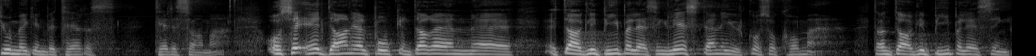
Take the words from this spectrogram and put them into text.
Du og meg inviteres til det samme. Og så er Daniel-boken Der er en eh, daglig bibellesing. Les den i uka som kommer. Det er en daglig bibellesing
